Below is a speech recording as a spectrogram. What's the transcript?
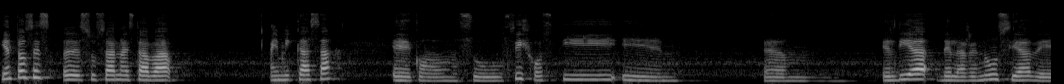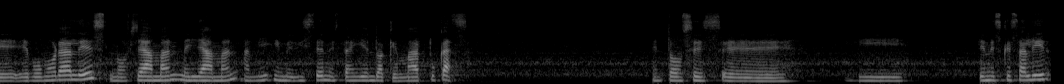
Y entonces eh, Susana estaba en mi casa eh, con sus hijos y... Em, el día de la renuncia de Evo Morales nos llaman, me llaman a mí y me dicen están yendo a quemar tu casa. Entonces, eh, y tienes que salir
